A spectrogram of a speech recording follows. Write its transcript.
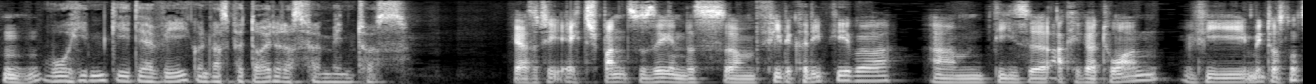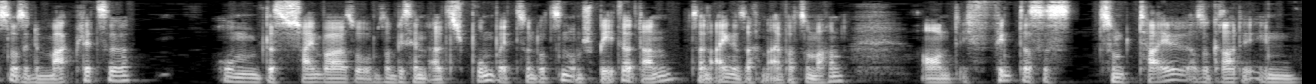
Mhm. Wohin geht der Weg und was bedeutet das für Mintos? Ja, ist natürlich echt spannend zu sehen, dass ähm, viele Kreditgeber ähm, diese Aggregatoren wie Mintos nutzen, also die Marktplätze, um das scheinbar so, so ein bisschen als Sprungbrett zu nutzen und später dann seine eigenen Sachen einfach zu machen. Und ich finde, dass es zum Teil, also gerade in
